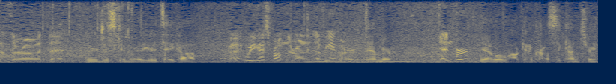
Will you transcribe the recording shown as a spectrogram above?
Nothing wrong with that. We are just getting ready to take off. All right. Where are you guys from? They're on Effingham or Denver. Denver? Yeah, we're walking across the country.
